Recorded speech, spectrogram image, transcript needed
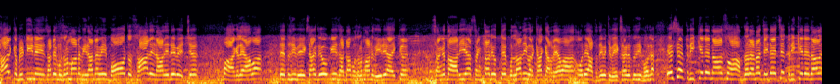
ਹਰ ਕਮਿਊਨਿਟੀ ਨੇ, ਸਾਡੇ ਮੁਸਲਮਾਨ ਵੀਰਾਂ ਨੇ ਵੀ ਬਹੁਤ ਉਤਸ਼ਾਹ ਦੇ ਨਾਲ ਇਹਦੇ ਵਿੱਚ ਭਾਗ ਲਿਆ ਵਾ ਤੇ ਤੁਸੀਂ ਵੇਖ ਸਕਦੇ ਹੋ ਕਿ ਸਾਡਾ ਮੁਸਲਮਾਨ ਵੀਰ ਆ, ਇੱਕ ਸੰਗਤ ਆ ਰਹੀ ਹੈ ਸੰਗਤਾਂ ਦੇ ਉੱਤੇ ਫੁੱਲਾਂ ਦੀ ਵਰਖਾ ਕਰ ਰਿਹਾ ਵਾ, ਉਹਦੇ ਹੱਥ ਦੇ ਵਿੱਚ ਵੇਖ ਸਕਦੇ ਹੋ ਤੁਸੀਂ ਫੁੱਲ। ਇਸੇ ਤਰੀਕੇ ਦੇ ਨਾਲ ਸੁਹਾਰਦਾ ਰਹਿਣਾ ਚਾਹੀਦਾ, ਇਸੇ ਤਰੀਕੇ ਦੇ ਨਾਲ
